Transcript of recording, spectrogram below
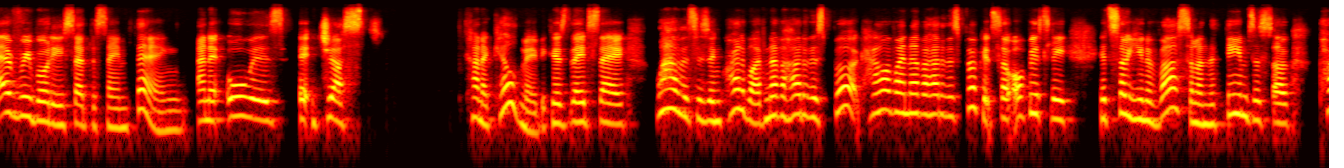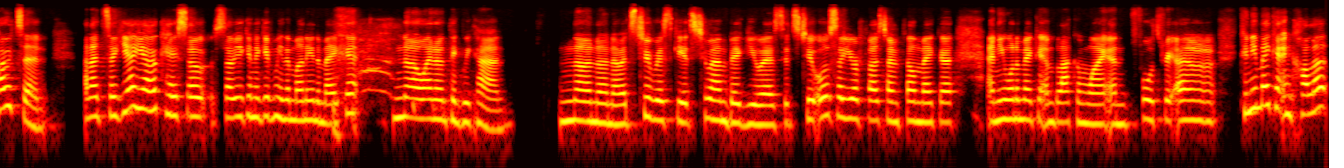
Everybody said the same thing, and it always it just kind of killed me because they'd say, "Wow, this is incredible! I've never heard of this book. How have I never heard of this book? It's so obviously it's so universal, and the themes are so potent." And I'd say, "Yeah, yeah, okay. So, so you're going to give me the money to make it? no, I don't think we can. No, no, no. It's too risky. It's too ambiguous. It's too. Also, you're a first-time filmmaker, and you want to make it in black and white and four three. Uh, can you make it in color?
